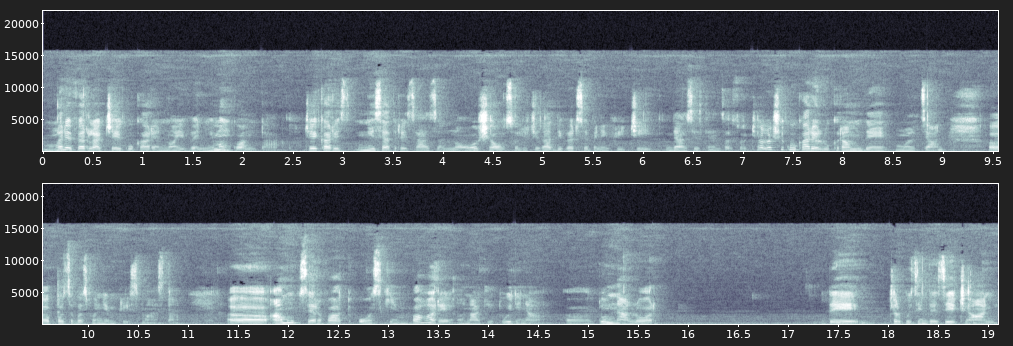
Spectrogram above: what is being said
Mă refer la cei cu care noi venim în contact, cei care ni se adresează nouă și au solicitat diverse beneficii de asistență socială și cu care lucrăm de mulți ani. Pot să vă spun din prisma asta. Am observat o schimbare în atitudinea dumnealor de cel puțin de 10 ani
